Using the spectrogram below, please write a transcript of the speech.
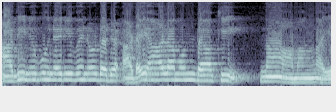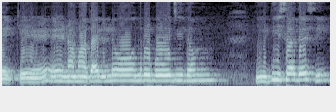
അതിനു പുനരിവനോടൊരു അടയാളമുണ്ടാക്കി നാം അങ്ങയക്കേണമതല്ലോ നൃപൂജിതം. ഇതി സദസി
